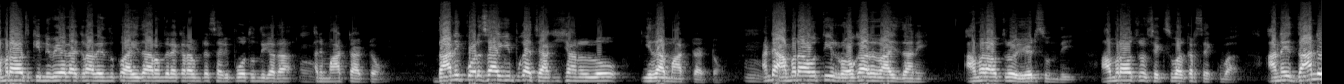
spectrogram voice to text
అమరావతికి ఇన్ని వేల ఎకరాలు ఎందుకు ఐదు ఆరు వందల ఎకరాలు ఉంటే సరిపోతుంది కదా అని మాట్లాడటం. దానికి కొనసాగింపుగా చాకి ఛానల్లో ఇలా మాట్లాడటం. అంటే అమరావతి రోగాల రాజధాని అమరావతిలో ఎయిడ్స్ ఉంది అమరావతిలో సెక్స్ వర్కర్స్ ఎక్కువ అనే దాన్ని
